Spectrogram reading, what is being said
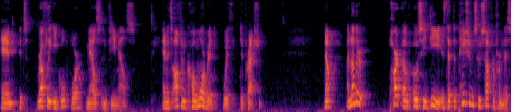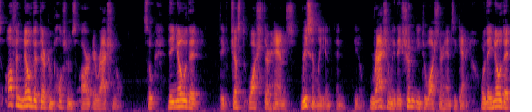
and it's roughly equal for males and females. And it's often comorbid with depression. Now, another part of OCD is that the patients who suffer from this often know that their compulsions are irrational. So they know that they've just washed their hands recently and, and you know rationally they shouldn't need to wash their hands again or they know that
